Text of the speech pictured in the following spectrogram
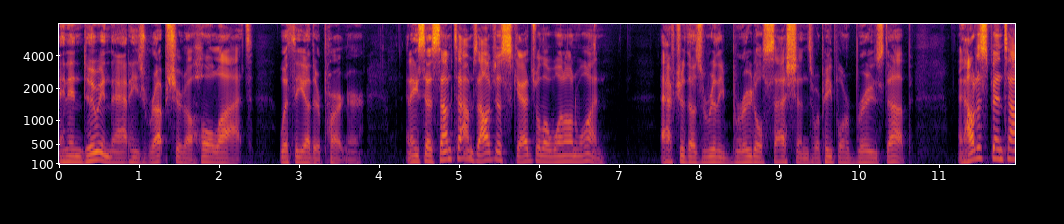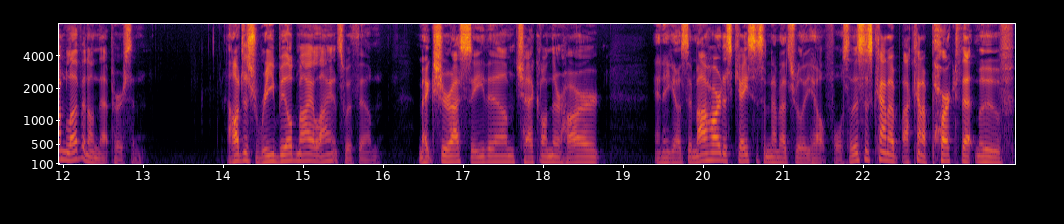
and in doing that, he's ruptured a whole lot with the other partner. And he says sometimes I'll just schedule a one on one after those really brutal sessions where people are bruised up. And I'll just spend time loving on that person. I'll just rebuild my alliance with them, make sure I see them, check on their heart. And he goes, In my hardest cases, sometimes that's really helpful. So this is kind of, I kind of parked that move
